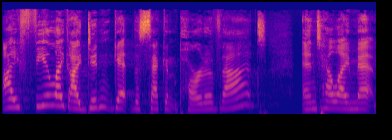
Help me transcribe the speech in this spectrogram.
I feel like I didn't get the second part of that until I met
